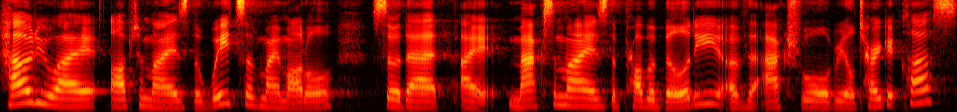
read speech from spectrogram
how do I optimize the weights of my model so that I maximize the probability of the actual real target class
